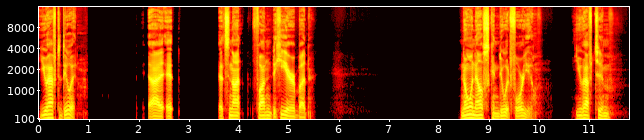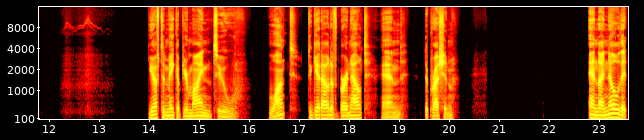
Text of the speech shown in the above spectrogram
You have to do it uh, it it's not fun to hear, but no one else can do it for you. You have to you have to make up your mind to want to get out of burnout and depression. And I know that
